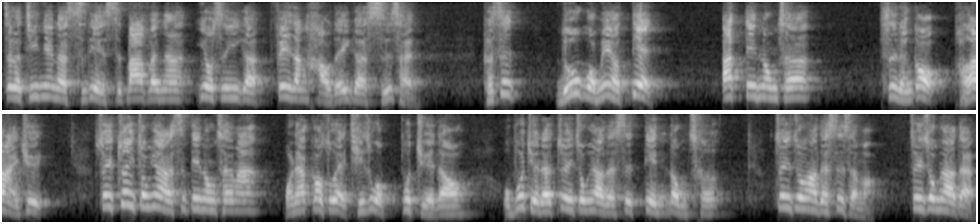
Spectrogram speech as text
这个今天的十点十八分呢，又是一个非常好的一个时辰。可是如果没有电啊，电动车是能够跑到哪里去？所以最重要的是电动车吗？我要告诉各位，其实我不觉得哦，我不觉得最重要的是电动车，最重要的是什么？最重要的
